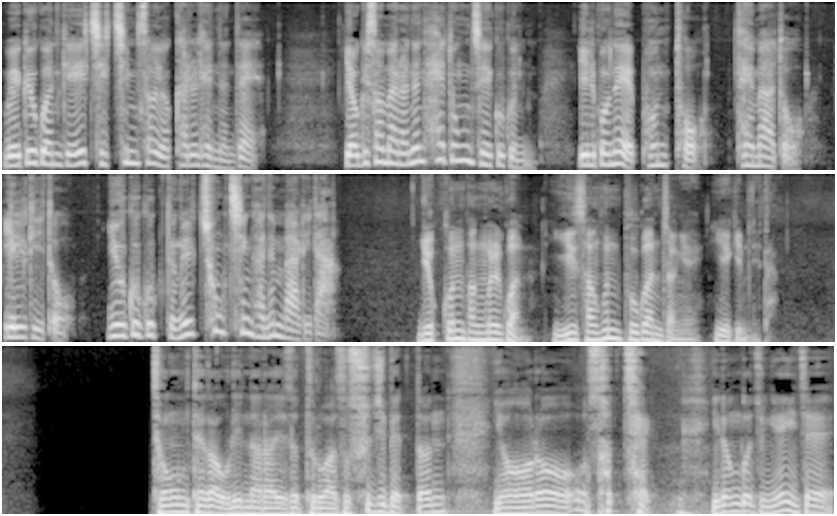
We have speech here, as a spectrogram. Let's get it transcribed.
외교 관계의 지침서 역할을 했는데 여기서 말하는 해동 제국은 일본의 본토, 대마도, 일기도, 유구국 등을 총칭하는 말이다. 육군 박물관 이상훈 부관장의 얘기입니다. 정웅태가 우리나라에서 들어와서 수집했던 여러 서책 이런 것 중에 이제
